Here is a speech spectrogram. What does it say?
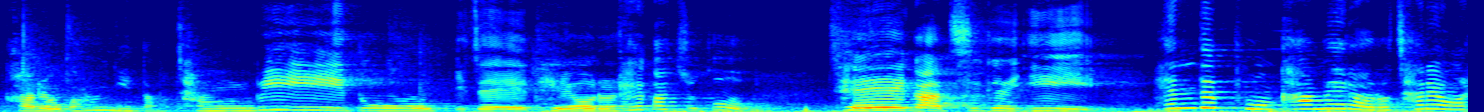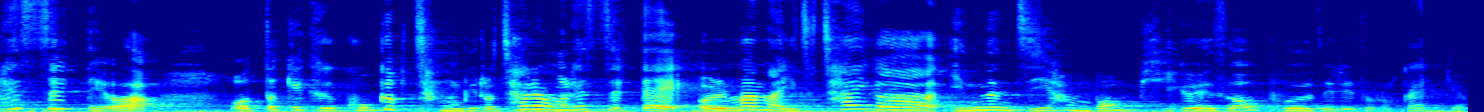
가려고 합니다. 장비도 이제 대여를 해가지고 제가 지금 이 핸드폰 카메라로 촬영을 했을 때와 어떻게 그 고급 장비로 촬영을 했을 때 얼마나 이제 차이가 있는지 한번 비교해서 보여드리도록 할게요.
